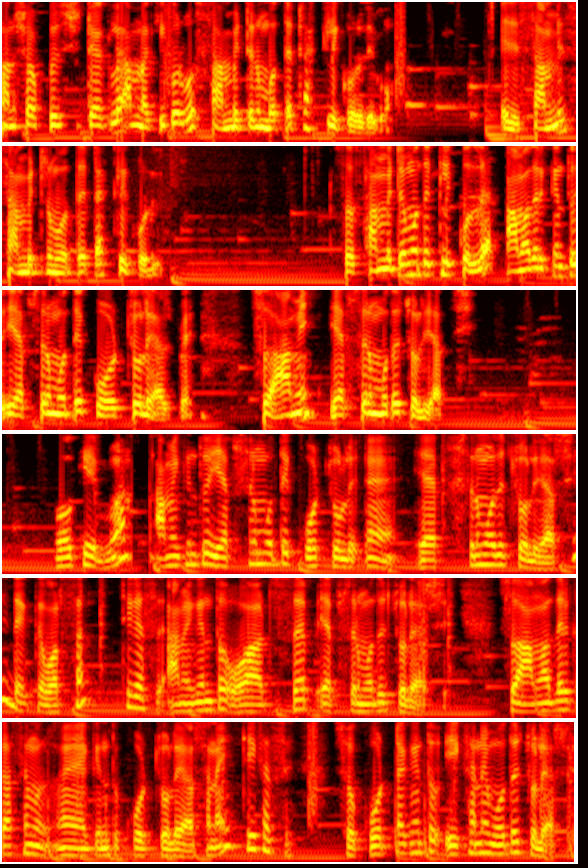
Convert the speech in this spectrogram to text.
মানে সবকিছু ঠিক থাকলে আমরা কি করব? সাবমিটের মধ্যে একটা ক্লিক করে দেব। এই যে সাবমিট সাবমিটের মধ্যে এটা ক্লিক করে সো সাবমিটের মধ্যে ক্লিক করলে আমাদের কিন্তু অ্যাপসের মধ্যে কোড চলে আসবে। সো আমি অ্যাপসের মধ্যে চলে যাচ্ছি। ওকে এভরিওয়ান আমি কিন্তু অ্যাপস এর মধ্যে কোড চলে হ্যাঁ অ্যাপস মধ্যে চলে আসি, দেখতে পাচ্ছেন ঠিক আছে? আমি কিন্তু হোয়াটসঅ্যাপ অ্যাপসের মধ্যে চলে আসি। সো আমাদের কাছে কিন্তু কোড চলে আসে নাই, ঠিক আছে? সো কোডটা কিন্তু এখানের মধ্যে চলে আসে,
